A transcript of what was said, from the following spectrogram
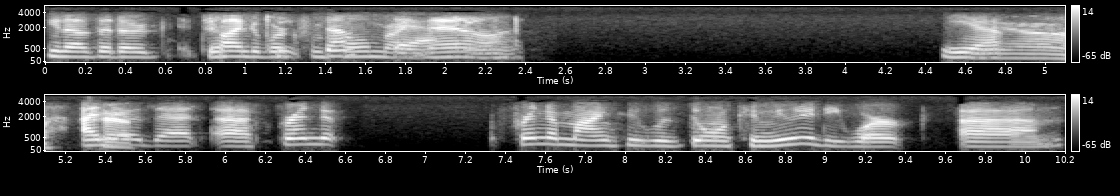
you know, that are Just trying to work from home right now. Yeah. yeah. I know that a friend of, friend of mine who was doing community work um,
